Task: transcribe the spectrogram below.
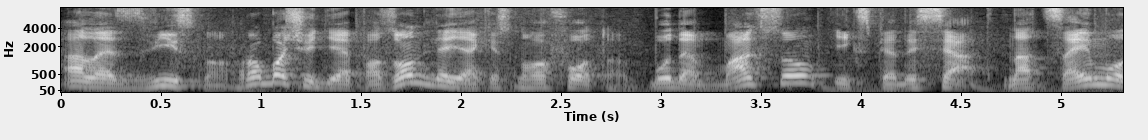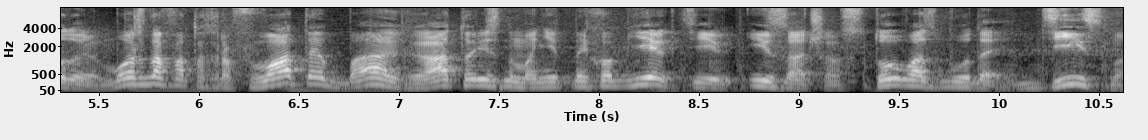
Але звісно, робочий діапазон для якісного фото буде максимум X50. На цей модуль можна фотографувати багато різноманітних об'єктів, і зачасту у вас буде дійсно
